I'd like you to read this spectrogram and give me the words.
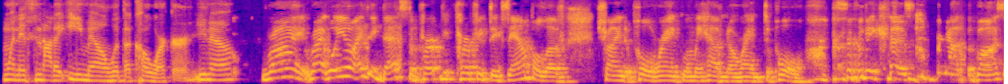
when it's not an email with a coworker, you know? Right, right. Well, you know, I think that's the per- perfect example of trying to pull rank when we have no rank to pull because we're not the boss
